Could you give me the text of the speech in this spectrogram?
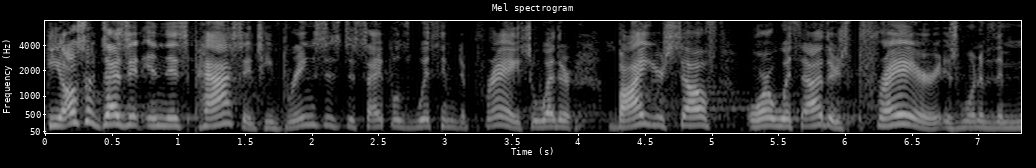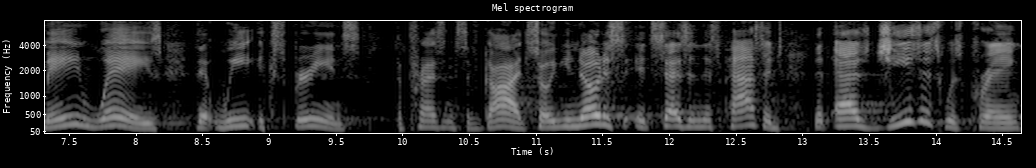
He also does it in this passage. He brings his disciples with him to pray. So, whether by yourself or with others, prayer is one of the main ways that we experience the presence of God. So, you notice it says in this passage that as Jesus was praying,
